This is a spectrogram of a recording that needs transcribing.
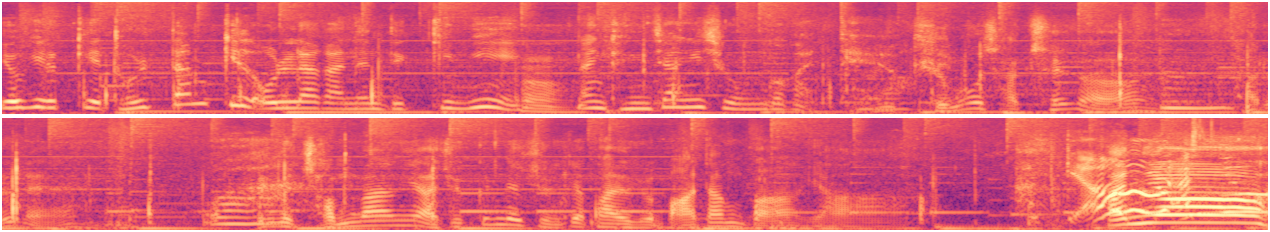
여기 이렇게 돌담길 올라가는 느낌이 어. 난 굉장히 좋은 것 같아요. 규모 자체가 음, 다르네. 와. 그리고 전망이 아주 끝내주는데 봐요, 그 마당 봐. 야. 야, 안녕.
